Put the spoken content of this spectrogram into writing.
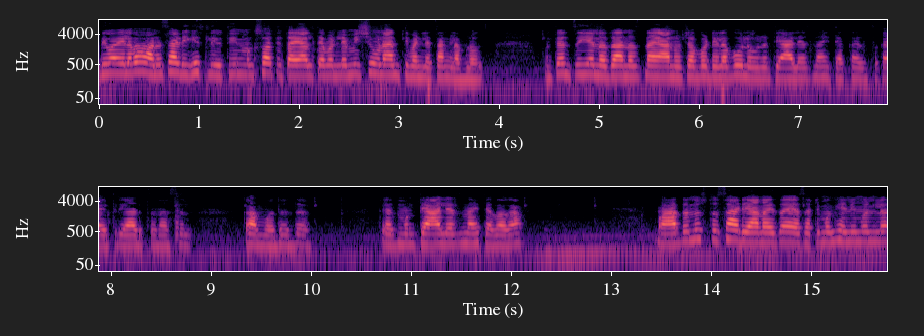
दिवाळीला भावानं साडी घेतली होती मग स्वातीताई आलत्या म्हणल्या मी शिवून आणते म्हणल्या चांगला ब्लाऊज मग त्यांचं येणं जाणंच नाही. अनुच्या बड्डेला बोलवलं ते आल्याच नाही त्या खर्च काहीतरी अडचण असेल कामं धंद. त्यात मग त्या आल्याच नाही त्या बघा. मग आता नुसतं साडी आणायचं यासाठी. मग ह्यानी म्हणलं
